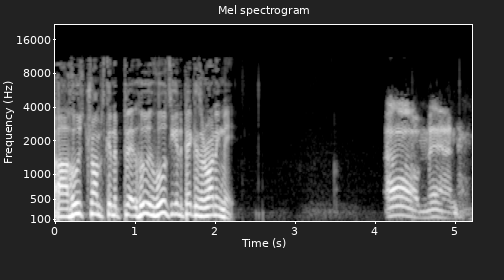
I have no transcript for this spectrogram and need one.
Uh, who's Trump's going to pick? Who, who's he going to pick as a running mate? Oh man,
